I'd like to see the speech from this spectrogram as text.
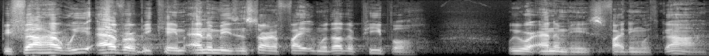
Before we ever became enemies and started fighting with other people, we were enemies fighting with God.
